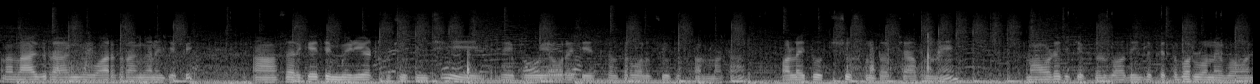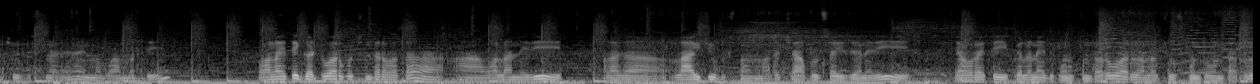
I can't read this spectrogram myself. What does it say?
అలా లాగి రాంగ వారకు రాగానే చెప్పి సరికైతే మీడియేటర్ చూపించి రేపు ఎవరైతే వేసుకెళ్తారో వాళ్ళకి చూపిస్తాను అనమాట వాళ్ళైతే వచ్చి చూసుకుంటారు చేపల్ని. మా వాడైతే చెప్తున్నాడు బాబు దీంట్లో పెద్ద బర్రెలు ఉన్నాయి బాబు అని చూపిస్తున్నాడు ఆయన మా బామ్మర్ది. వాళ్ళైతే గట్టి వరకు వచ్చిన తర్వాత ఆ అనేది అలాగా లాగి చూపిస్తాం అన్నమాట. చేపల సైజు అనేది ఎవరైతే ఈ పిల్లని అయితే కొనుక్కుంటారో వారు అలా చూసుకుంటూ ఉంటారు.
